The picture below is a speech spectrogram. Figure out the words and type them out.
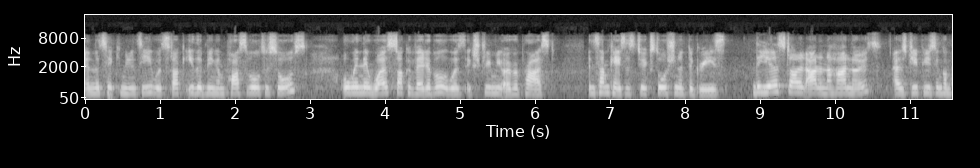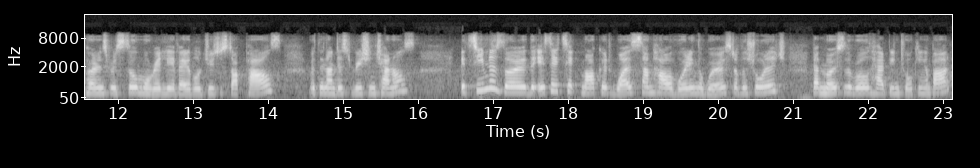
in the tech community with stock either being impossible to source or when there was stock available it was extremely overpriced in some cases to extortionate degrees. The year started out on a high note as GPUs and components were still more readily available due to stockpiles within our distribution channels. It seemed as though the SA tech market was somehow avoiding the worst of the shortage that most of the world had been talking about.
